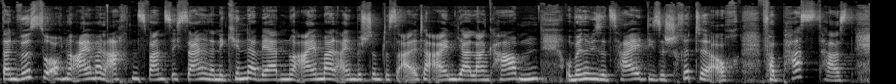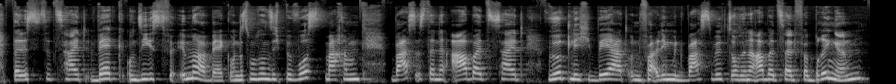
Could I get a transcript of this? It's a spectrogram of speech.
dann wirst du auch nur einmal 28 sein und deine Kinder werden nur einmal ein bestimmtes Alter ein Jahr lang haben. Und wenn du diese Zeit, diese Schritte auch verpasst hast, dann ist diese Zeit weg und sie ist für immer weg. Und das muss man sich bewusst machen, was ist deine Arbeitszeit wirklich wert und vor allem mit was willst du auch deine Arbeitszeit verbringen.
